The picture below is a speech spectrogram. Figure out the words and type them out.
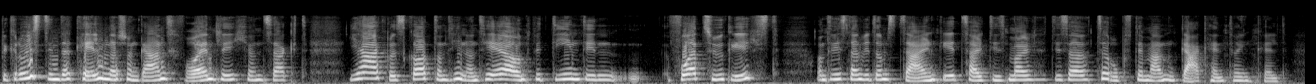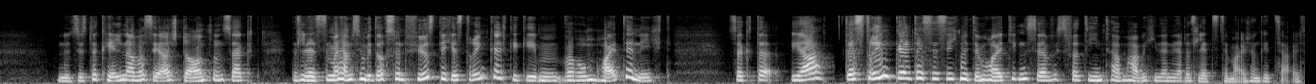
begrüßt ihn der Kellner schon ganz freundlich und sagt, ja, grüß Gott und hin und her und bedient ihn vorzüglichst. Und wie es dann wieder ums Zahlen geht, zahlt diesmal dieser zerrupfte Mann gar kein Trinkgeld. Und jetzt ist der Kellner aber sehr erstaunt und sagt, das letzte Mal haben Sie mir doch so ein fürstliches Trinkgeld gegeben, warum heute nicht? Sagt er, ja, das Trinkgeld, das Sie sich mit dem heutigen Service verdient haben, habe ich Ihnen ja das letzte Mal schon gezahlt.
